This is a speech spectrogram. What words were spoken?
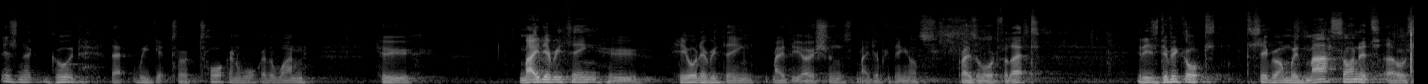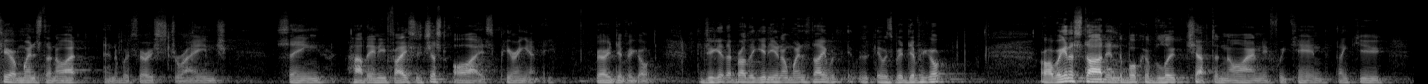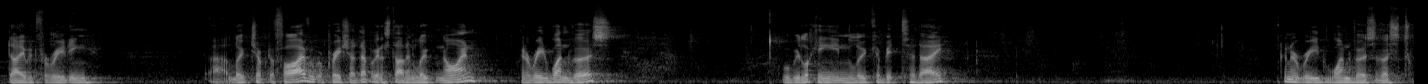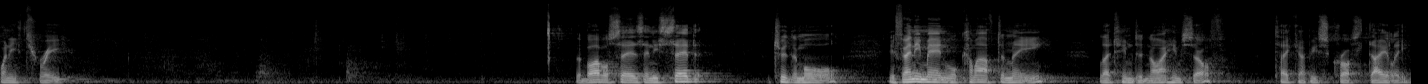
Isn't it good that we get to talk and walk with the one who made everything, who healed everything, made the oceans, made everything else? Praise the Lord for that. It is difficult to see everyone with masks on. It's, I was here on Wednesday night and it was very strange seeing hardly any faces, just eyes peering at me. Very difficult. Did you get that, Brother Gideon, on Wednesday? It was, it was a bit difficult. All right, we're going to start in the book of Luke, chapter 9, if we can. Thank you, David, for reading uh, Luke chapter 5. We appreciate that. We're going to start in Luke 9. I'm going to read one verse. We'll be looking in Luke a bit today. I'm going to read one verse, verse 23. The Bible says, And he said to them all, If any man will come after me, let him deny himself, take up his cross daily,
